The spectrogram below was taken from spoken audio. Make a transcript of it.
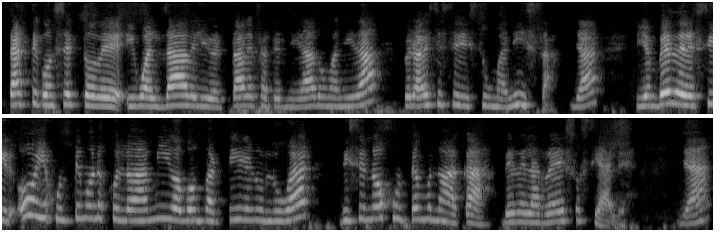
está este concepto de igualdad, de libertad, de fraternidad, de humanidad, pero a veces se deshumaniza, ¿ya? Y en vez de decir, oye, juntémonos con los amigos a compartir en un lugar, dice, no, juntémonos acá, desde las redes sociales, ¿ya?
